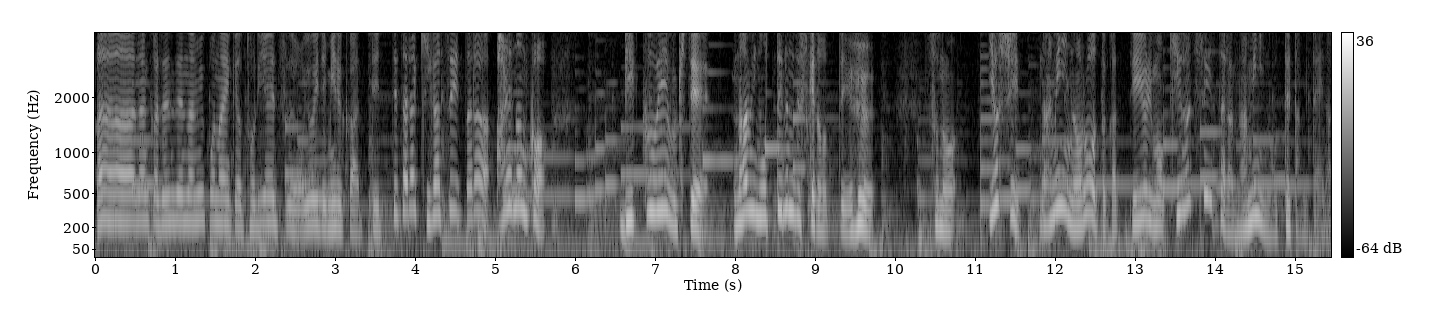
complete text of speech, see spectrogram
あーなんか全然波来ないけどとりあえず泳いでみるかって言ってたら気が付いたらあれなんかビッグウェーブ来て波乗ってるんですけどっていうそのよし波に乗ろうとかっていうよりも気が付いたら波に乗ってたみたいな。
